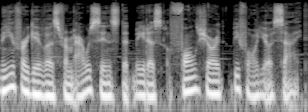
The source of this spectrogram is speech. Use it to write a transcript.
May you forgive us from our sins that made us fall short before your sight.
